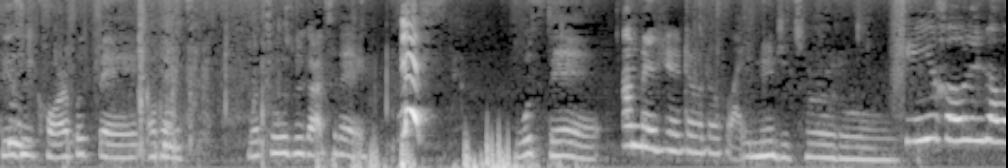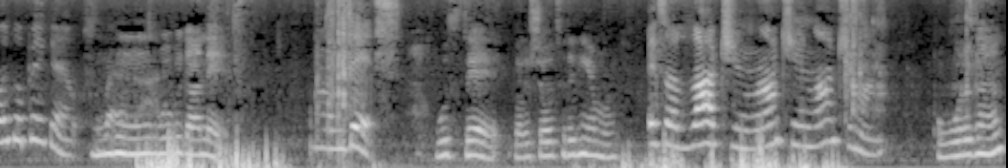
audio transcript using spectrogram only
Disney car book bag. Okay, what tools we got today? This! What's that? A Ninja Turtle fight. Ninja Turtle. Can you hold it so I can pick out? Mm-hmm. What we got next? Um, this. What's that? Gotta show it to the camera. It's a launching, launching, launching. A water gun?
